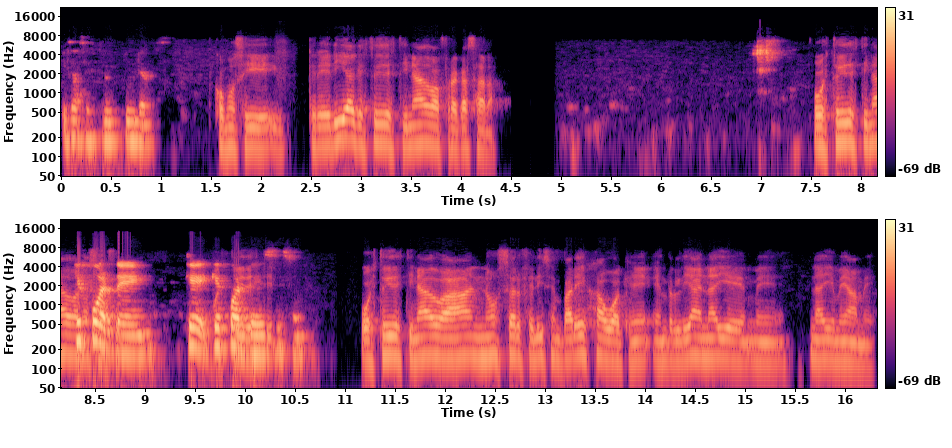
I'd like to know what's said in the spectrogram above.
esas estructuras. Como si creería que estoy destinado a fracasar. O estoy destinado a... Qué fuerte, qué, fuerte es eso. O estoy destinado a no ser feliz en pareja o a que en realidad nadie nadie me ame.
